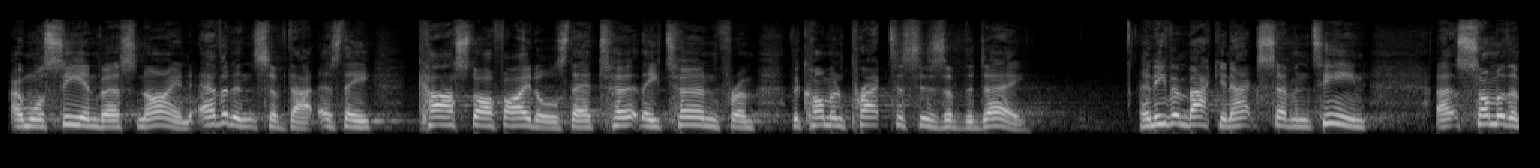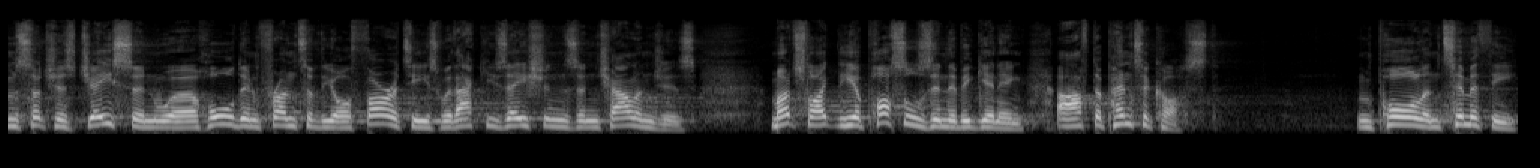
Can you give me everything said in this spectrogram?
And we'll see in verse 9 evidence of that as they cast off idols, they turn from the common practices of the day. And even back in Acts 17, uh, some of them, such as Jason, were hauled in front of the authorities with accusations and challenges much like the apostles in the beginning after Pentecost. And Paul and Timothy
